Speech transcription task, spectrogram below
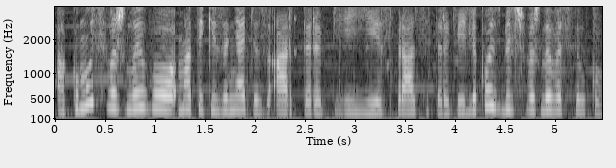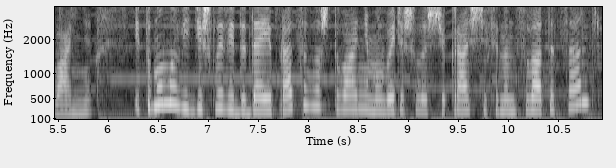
А комусь важливо мати якісь заняття з арт-терапії, з працетерапії, для когось більш важливе спілкування. І тому ми відійшли від ідеї працевлаштування. Ми вирішили, що краще фінансувати центр,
